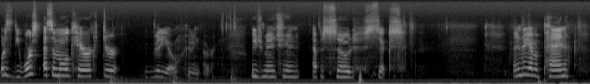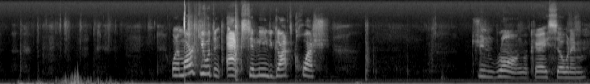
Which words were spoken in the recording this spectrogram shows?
What is the worst SML character video? I mean, ever. Luigi Mansion, episode 6. Anybody have a pen? When I mark you with an X, it means you got the question wrong, okay? So when I'm.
